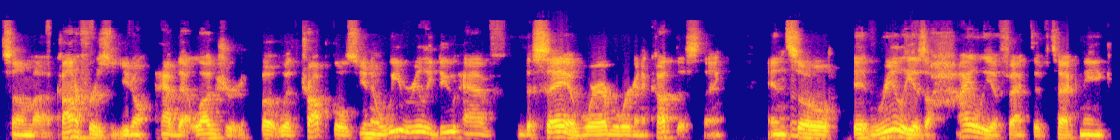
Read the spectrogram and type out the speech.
some uh, conifers, you don't have that luxury. But with tropicals, you know, we really do have the say of wherever we're going to cut this thing. And so mm-hmm. it really is a highly effective technique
